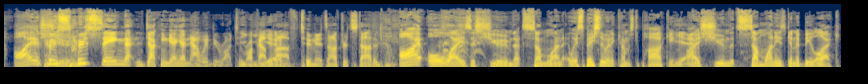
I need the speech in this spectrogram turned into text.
I assume who's seeing that and ducking down? Going, no, we'd be right to rock up Yeah. uh, two minutes after it started. I always assume that someone, especially when it comes to parking, Yeah. I assume that someone is going to be like,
